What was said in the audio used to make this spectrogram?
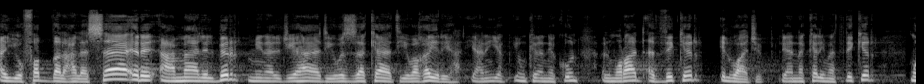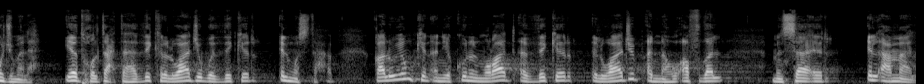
أن يفضل على سائر أعمال البر من الجهاد والزكاة وغيرها. يعني يمكن أن يكون المراد الذكر الواجب لأن كلمة ذكر مجملة. يدخل تحتها الذكر الواجب والذكر المستحب. قالوا يمكن أن يكون المراد الذكر الواجب أنه أفضل من سائر الأعمال.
